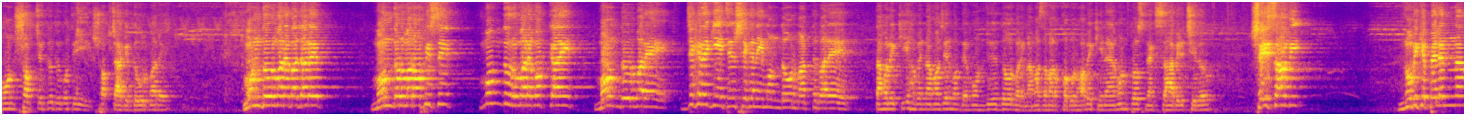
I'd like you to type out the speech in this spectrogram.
মন সবচেয়ে দ্রুত গতি সবচেয়ে আগে দৌড় মারে। মন দৌড় মারে বাজারে, মন দৌড় মারে অফিসে, মন দৌড় মারে মক্কায়, মন দৌড় মারে যেখানে গিয়েছেন সেখানেই মন দৌড় মারতে পারে। তাহলে কি হবে নামাজের মধ্যে? যদি দৌড় নামাজ আমার কবুল হবে কিনা এমন প্রশ্ন এক সাহাবীর ছিল। সেই সাহাবী নবীকে পেলেন না,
